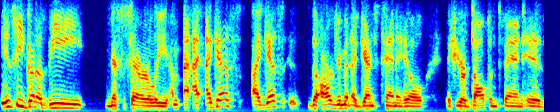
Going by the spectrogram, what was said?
is he going to be necessarily? I, I guess I guess the argument against Tannehill, if you're a Dolphins fan, is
